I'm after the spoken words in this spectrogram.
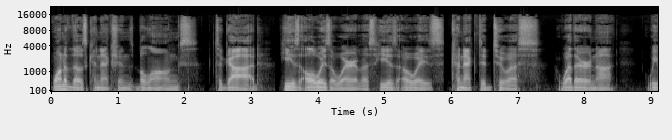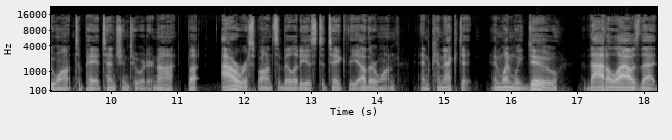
One of those connections belongs to God. He is always aware of us. He is always connected to us, whether or not we want to pay attention to it or not. But our responsibility is to take the other one and connect it. And when we do, that allows that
